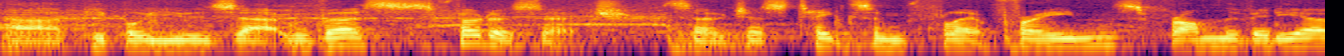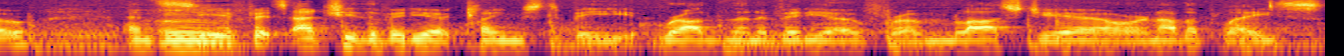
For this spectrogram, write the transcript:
uh, people use uh, reverse photo search. So just take some fl- frames from the video and see if it's actually the video it claims to be, rather than a video from last year or another place.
